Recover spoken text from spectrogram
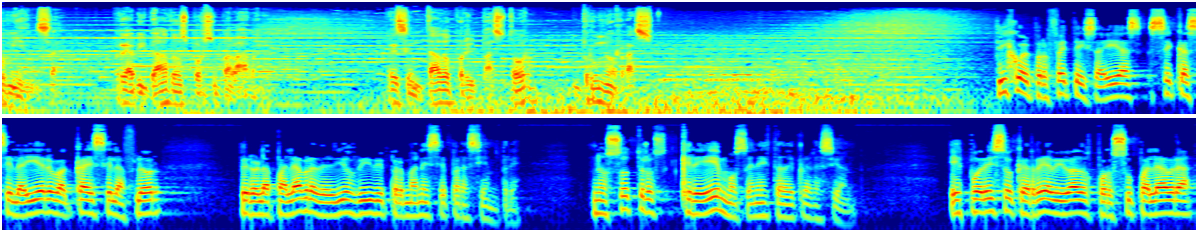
comienza, reavivados por su palabra. Presentado por el pastor Bruno Razo. Dijo el profeta Isaías, sécase la hierba, cáese la flor, pero la palabra de Dios vive y permanece para siempre. Nosotros creemos en esta declaración. Es por eso que Reavivados por su palabra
